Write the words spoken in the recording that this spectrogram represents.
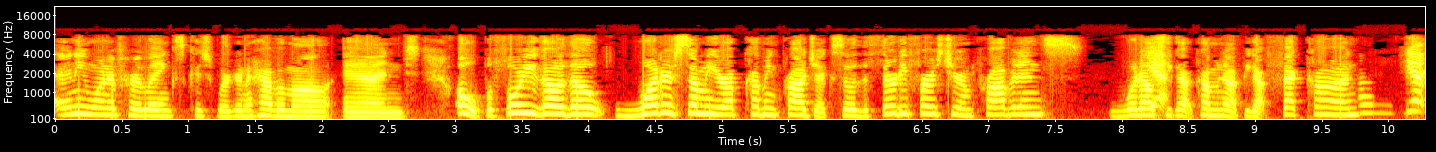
any one of her links because we're going to have them all. And oh, before you go though, what are some of your upcoming projects? So the 31st year in Providence, what else yeah. you got coming up? You got FetCon? Um, yep,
